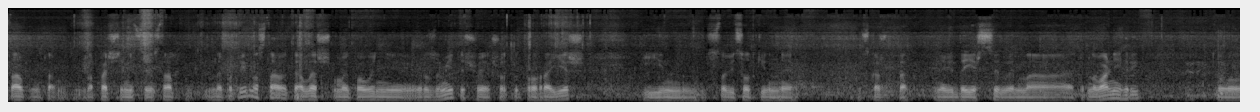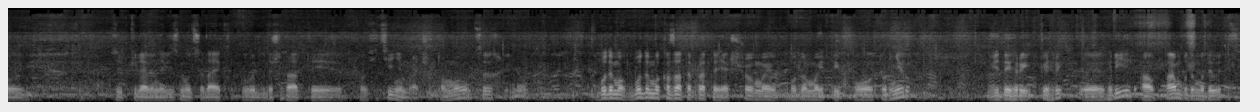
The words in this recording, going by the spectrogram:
став ну, там на перше місце став не потрібно ставити, але ж ми повинні розуміти, що якщо ти програєш і 100% не, скажімо так, не віддаєш сили на тренувальній грі, то звідки вони візьмуться, да, як коли будеш грати в офіційні матчі. Тому це ну, будемо, будемо казати про те, якщо ми будемо йти по турніру від ігри к грі, е, грі, а там будемо дивитися,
